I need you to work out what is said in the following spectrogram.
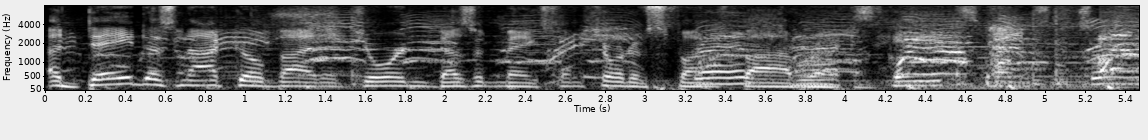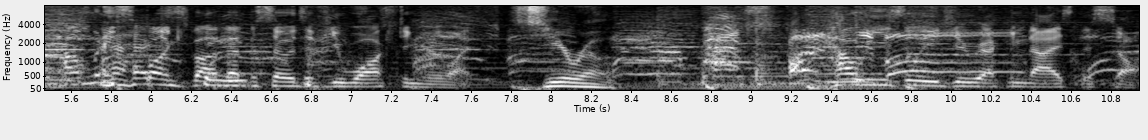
a day does not go by that Jordan doesn't make some sort of SpongeBob Max reference. How many SpongeBob episodes have you watched in your life? Zero. How easily do you recognize this song?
